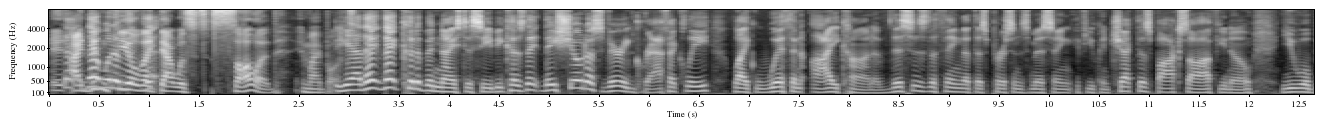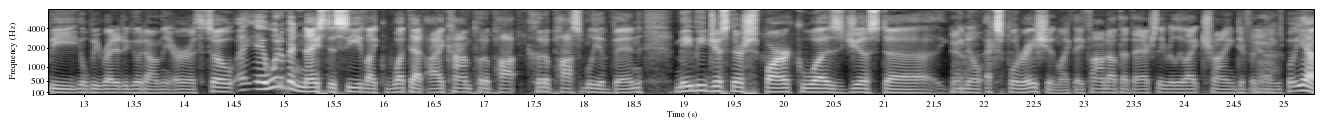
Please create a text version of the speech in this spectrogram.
that- i didn't feel been- like that- that was solid in my book Yeah, that that could have been nice to see because they, they showed us very graphically, like with an icon of this is the thing that this person's missing. If you can check this box off, you know, you will be you'll be ready to go down the earth. So it would have been nice to see like what that icon put a po- could have possibly have been. Maybe just their spark was just uh Yeah. you know exploration. Like they found out that they actually really like trying different Yeah. things. But yeah,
